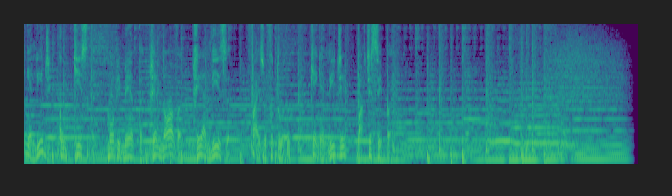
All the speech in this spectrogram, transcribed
Quem é lead conquista, movimenta, renova, realiza, faz o futuro. Quem é lead participa.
